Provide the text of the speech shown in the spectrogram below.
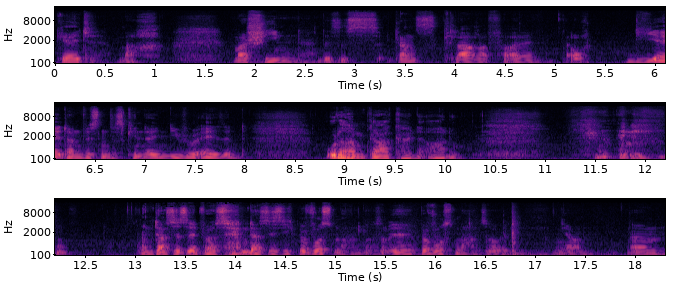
Geldmachmaschinen. Das ist ganz klarer Fall. Auch die Eltern wissen, dass Kinder individuell sind. Oder haben gar keine Ahnung. Und das ist etwas, das sie sich bewusst machen, äh, bewusst machen sollten. Ja. Ähm,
